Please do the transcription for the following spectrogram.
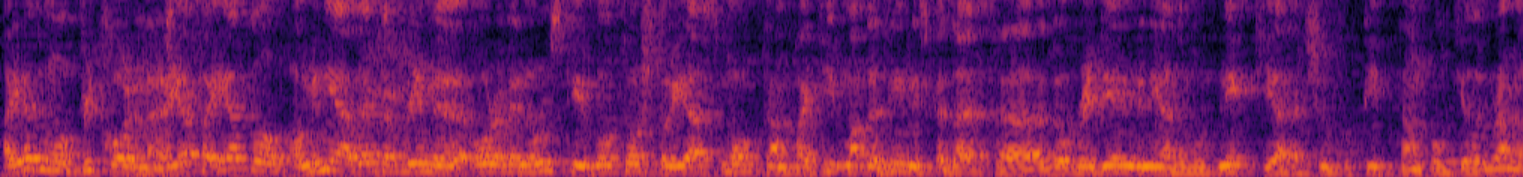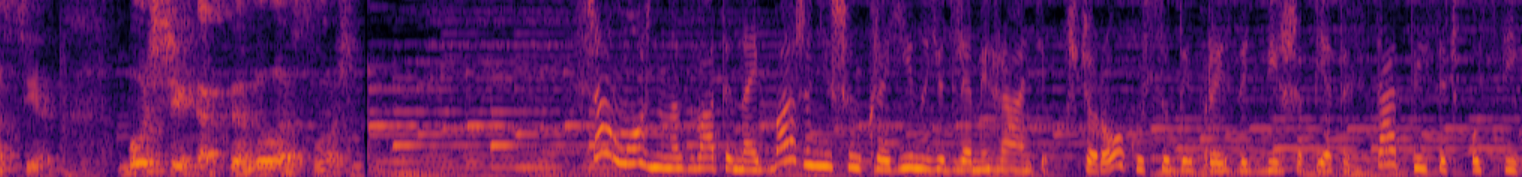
А я думал, прикольно. Я поехал, а у меня в это время уровень русский был то, что я смог там пойти в магазин и сказать, э, добрый день, меня зовут Ник, я хочу купить там полкилограмма сыр. Больше как-то было сложно. США можна назвати найбажанішою країною для мігрантів. Щороку сюди приїздить більше 500 тисяч осіб.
